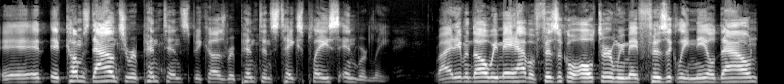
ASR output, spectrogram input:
It, it comes down to repentance because repentance takes place inwardly right? Even though we may have a physical altar and we may physically kneel down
